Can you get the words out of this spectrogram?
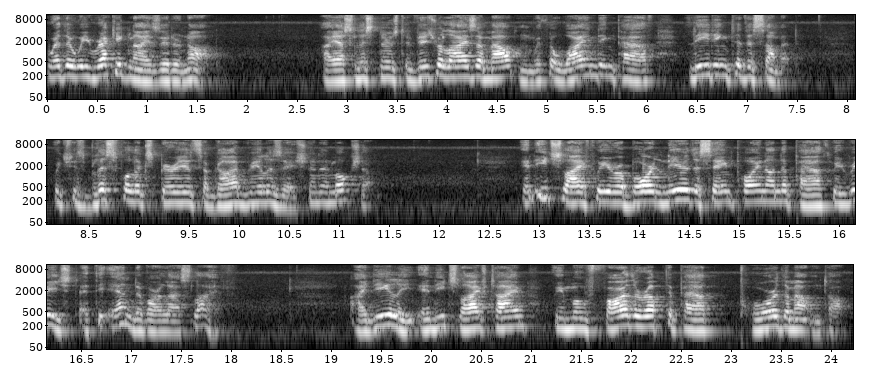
whether we recognize it or not. I ask listeners to visualize a mountain with a winding path leading to the summit, which is blissful experience of God realization and moksha. In each life, we are born near the same point on the path we reached at the end of our last life. Ideally, in each lifetime, we move farther up the path toward the mountaintop.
